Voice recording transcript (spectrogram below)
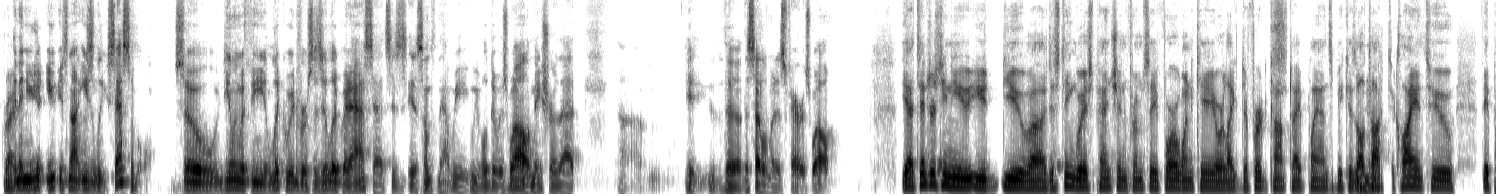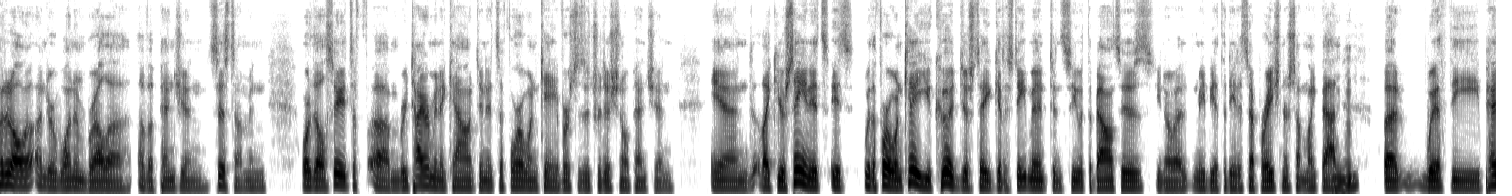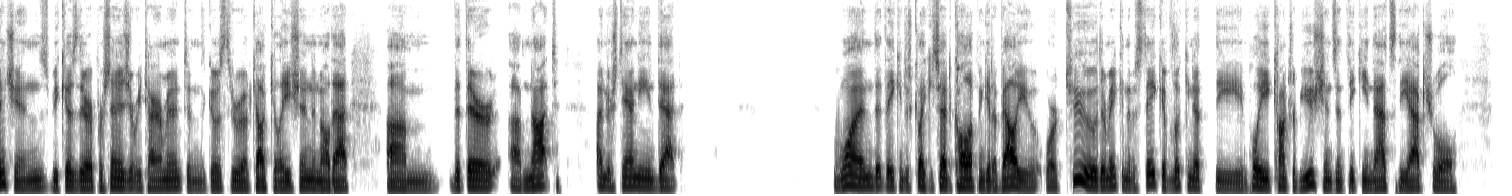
Right. and then you, you it's not easily accessible so dealing with the liquid versus illiquid assets is, is something that we we will do as well and make sure that um, it, the the settlement is fair as well. Yeah, it's interesting you you you uh, distinguish pension from say 401k or like deferred comp type plans because I'll mm-hmm. talk to clients who they put it all under one umbrella of a pension system and or they'll say it's a um, retirement account and it's a 401k versus a traditional pension and like you're saying it's it's with a 401k you could just say get a statement and see what the balance is you know maybe at the date of separation or something like that mm-hmm. but with the pensions because they're a percentage at retirement and it goes through a calculation and all that um, that they're um, not understanding that one that they can just like you said call up and get a value or two they're making the mistake of looking at the employee contributions and thinking that's the actual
